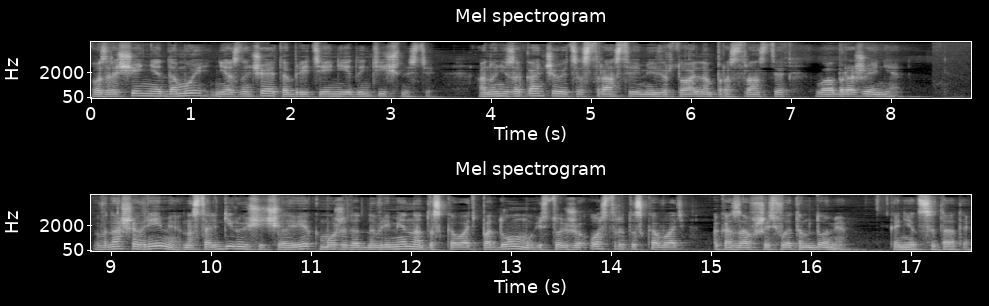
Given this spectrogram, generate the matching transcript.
«Возвращение домой не означает обретение идентичности. Оно не заканчивается странствиями в виртуальном пространстве воображения. В наше время ностальгирующий человек может одновременно тосковать по дому и столь же остро тосковать, оказавшись в этом доме. Конец цитаты.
